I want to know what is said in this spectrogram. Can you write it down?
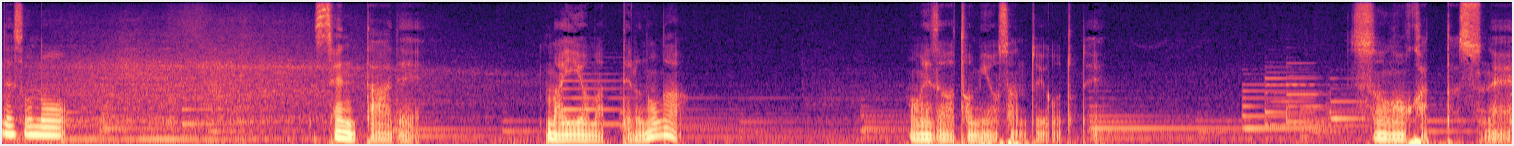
でそのセンターで舞を待ってるのが梅沢富美男さんということで。すごかったですね。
